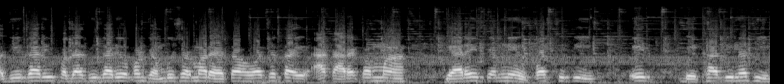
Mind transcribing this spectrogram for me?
અધિકારી પદાધિકારીઓ પણ જંબુસરમાં રહેતા હોવા છતાંય આ કાર્યક્રમમાં ક્યારેય તેમની ઉપસ્થિતિ એ દેખાતી નથી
